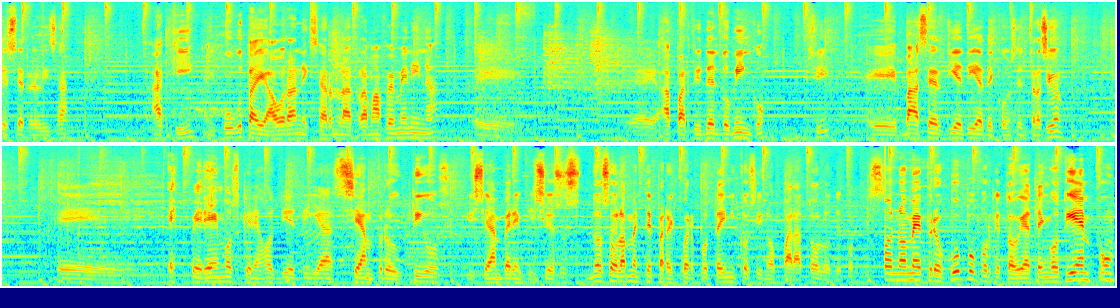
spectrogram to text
que se realiza aquí en Cúcuta y ahora anexaron la rama femenina eh, eh, a partir del domingo. ¿sí? va a ser 10 días de concentración. Eh, esperemos que en esos 10 días sean productivos y sean beneficiosos, no solamente para el cuerpo técnico, sino para todos los deportistas. No me preocupo porque todavía tengo tiempo,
